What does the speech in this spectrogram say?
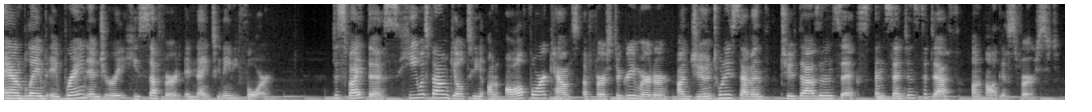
and blamed a brain injury he suffered in 1984. Despite this, he was found guilty on all four accounts of first degree murder on June 27, 2006, and sentenced to death on August 1st.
